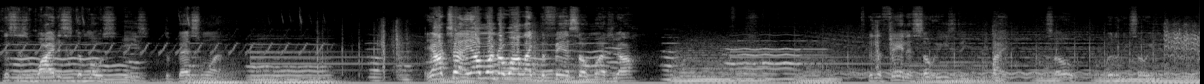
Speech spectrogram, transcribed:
This is why this is the most easy, the best one. Y'all y'all wonder why I like the fan so much, y'all. Cause the fan is so easy to like, so literally so easy to.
